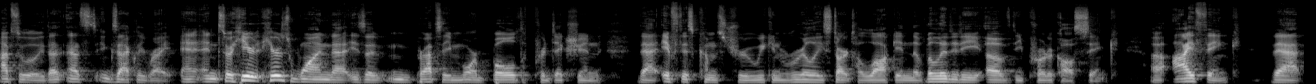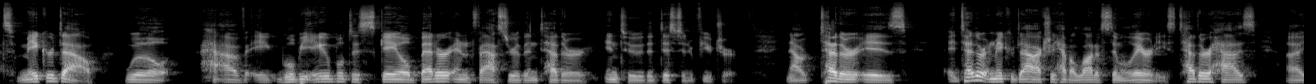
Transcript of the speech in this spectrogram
Absolutely, that, that's exactly right. And, and so here, here's one that is a perhaps a more bold prediction that if this comes true, we can really start to lock in the validity of the protocol sink. Uh, I think that MakerDAO will have a will be able to scale better and faster than Tether into the distant future. Now, Tether is Tether and MakerDAO actually have a lot of similarities. Tether has uh,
